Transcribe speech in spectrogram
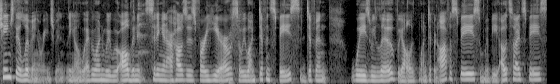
change their living arrangement. You know, everyone we, we've all been sitting in our houses for a year, so we want different space, different ways we live. We all want different office space, maybe outside space.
